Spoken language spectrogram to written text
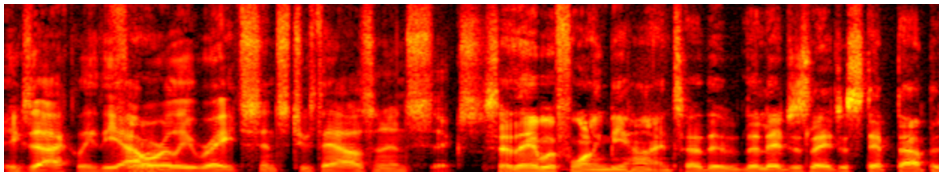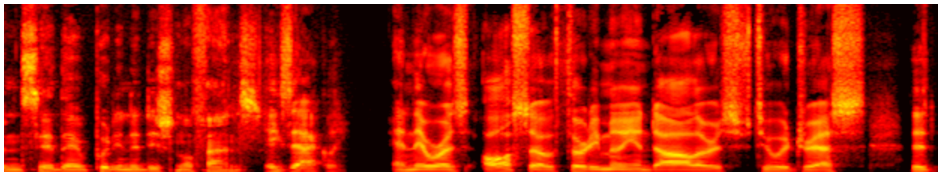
Exactly. The for, hourly rate since 2006. So they were falling behind. So the, the legislature stepped up and said they would put in additional funds. Exactly. And there was also $30 million to address the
